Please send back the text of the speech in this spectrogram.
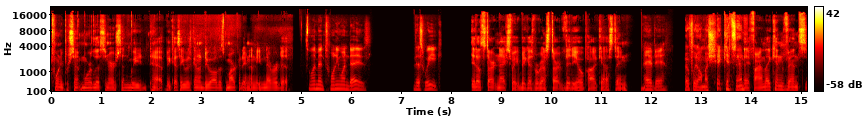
20% more listeners than we'd have because he was going to do all this marketing and he never did. It's only been 21 days this week. It'll start next week because we're going to start video podcasting. Maybe. Hopefully all my shit gets in. They finally convince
